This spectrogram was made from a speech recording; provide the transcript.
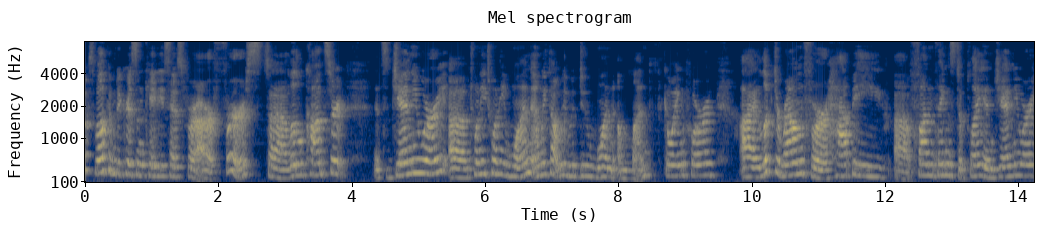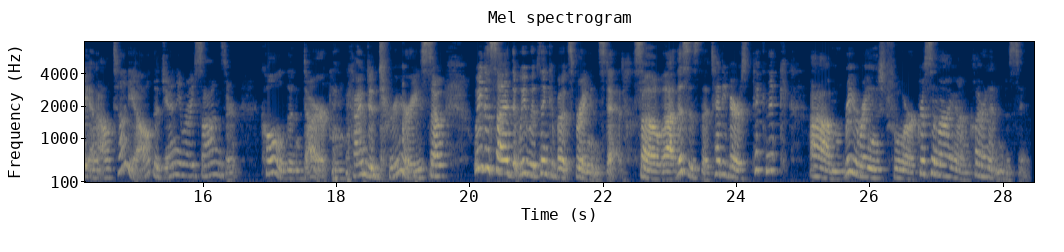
folks. Welcome to Chris and Katie's house for our first uh, little concert. It's January of 2021, and we thought we would do one a month going forward. I looked around for happy, uh, fun things to play in January, and I'll tell you, all the January songs are cold and dark and kind of dreary. So we decided that we would think about spring instead. So uh, this is the Teddy Bears Picnic, um, rearranged for Chris and I on clarinet and bassoon.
